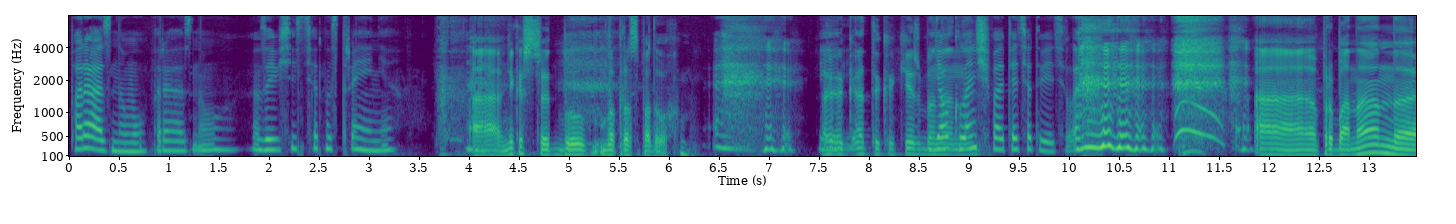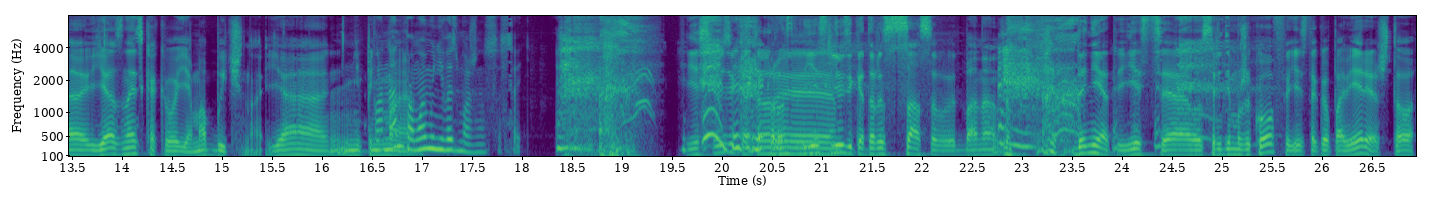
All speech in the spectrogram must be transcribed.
По-разному, по-разному. В зависимости от настроения. А мне кажется, что это был вопрос с подвохом. А, а ты какие же Я бананы? уклончиво опять ответила. А про банан э, я, знаете, как его ем обычно. Я не понимаю. Банан, по-моему, невозможно сосать. Есть люди, Просто которые... есть люди, которые всасывают банан. Да нет, есть э, среди мужиков есть такое поверье, что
